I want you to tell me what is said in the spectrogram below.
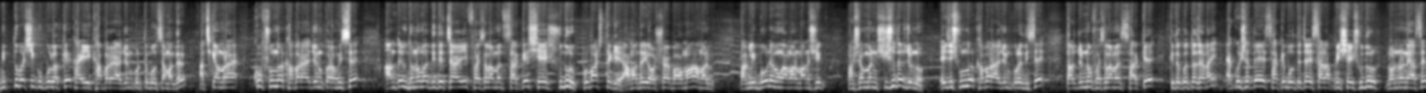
মৃত্যুবার্ষিক উপলক্ষে এই খাবারের আয়োজন করতে বলছে আমাদের। আজকে আমরা খুব সুন্দর খাবার আয়োজন করা হয়েছে। আন্তরিক ধন্যবাদ দিতে চাই ফয়সাল আহমেদ স্যারকে। সে সুদূর প্রবাস থেকে আমাদের এই অসহায় বাবা মা, আমার পাগলি বোন এবং আমার মানসিক ভারসাম্যহীন শিশুদের জন্য এই যে সুন্দর খাবার আয়োজন করে দিছে, তার জন্য ফয়সাল আহমেদ স্যারকে কৃতজ্ঞতা জানাই। একই সাথে স্যারকে বলতে চাই, স্যার, আপনি সেই সুদূর লন্ডনে আছেন।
